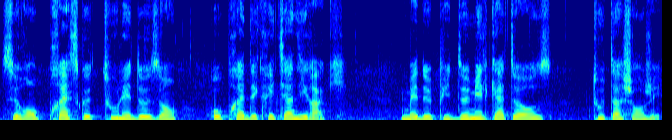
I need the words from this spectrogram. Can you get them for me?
se rend presque tous les deux ans auprès des chrétiens d'Irak. Mais depuis 2014, tout a changé.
